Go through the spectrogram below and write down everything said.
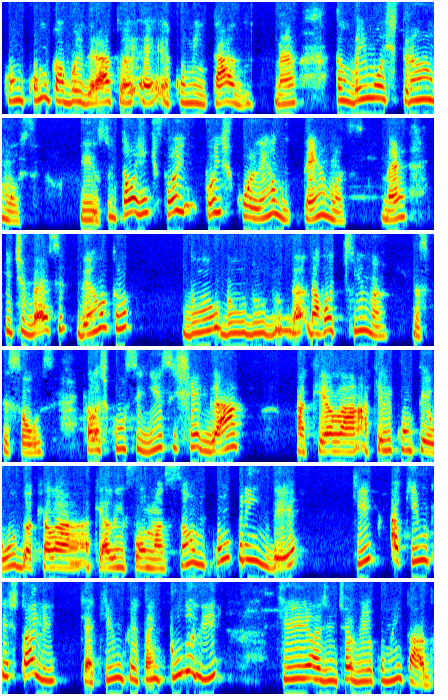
Como, como o carboidrato é, é, é, comentado, né? Também mostramos isso. Então a gente foi, foi escolhendo temas, né? Que tivesse dentro do, do, do da, da rotina das pessoas, que elas conseguissem chegar aquela, aquele conteúdo, aquela, aquela informação e compreender que a química está ali, que a química está em tudo ali que a gente havia comentado.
